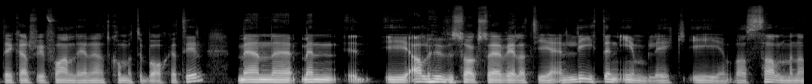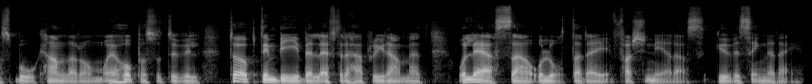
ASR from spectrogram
det kanske vi får anledning att komma tillbaka till. Men, eh, men i all huvudsak så har jag velat ge en liten inblick i vad salmernas bok handlar om och jag hoppas att du vill ta upp din bibel efter det här programmet och läsa och låta dig fascineras. Gud välsigne dig.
